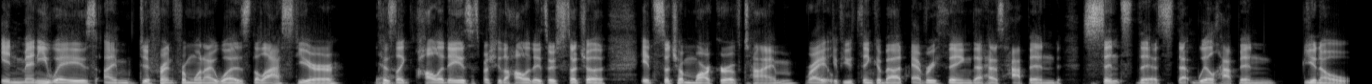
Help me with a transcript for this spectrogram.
in many ways i'm different from when i was the last year. Because like holidays especially the holidays are such a it's such a marker of time right? If you think about everything that has happened since this that will happen you know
